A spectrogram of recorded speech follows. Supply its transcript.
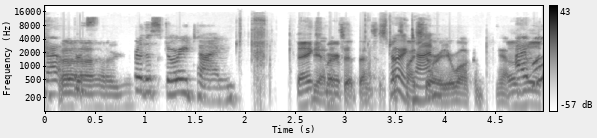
that was Uh, for the story time. Thanks, yeah, Murph. that's it. That's, Story that's my time. story. You're welcome. Yeah. That I will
